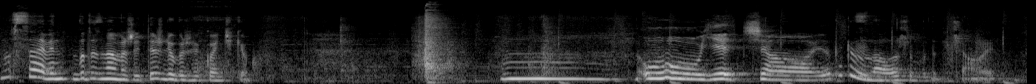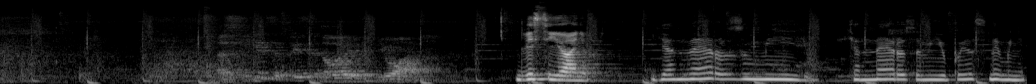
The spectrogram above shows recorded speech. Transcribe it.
Ну все, він буде з нами жити. Ти ж любиш гекончиків. У, є чай. Я так і знала, що буде чай. А скільки це 30 доларів юан? 200 юанів. Я не розумію. Я не розумію. Поясни мені,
